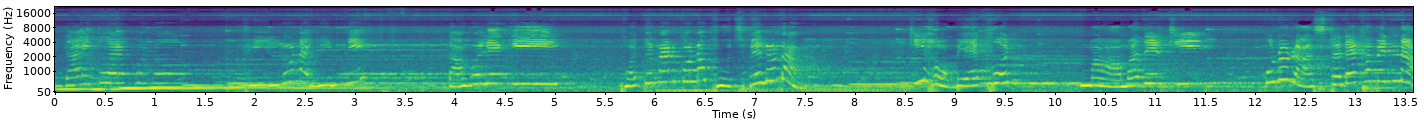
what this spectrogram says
পিতাই তো এখনও ফিরল না গিন্নি। তাহলে কি ফতেমার কোনো খোঁজ পেল না? কি হবে এখন? মা আমাদের কি কোনো রাস্তা দেখাবেন না?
